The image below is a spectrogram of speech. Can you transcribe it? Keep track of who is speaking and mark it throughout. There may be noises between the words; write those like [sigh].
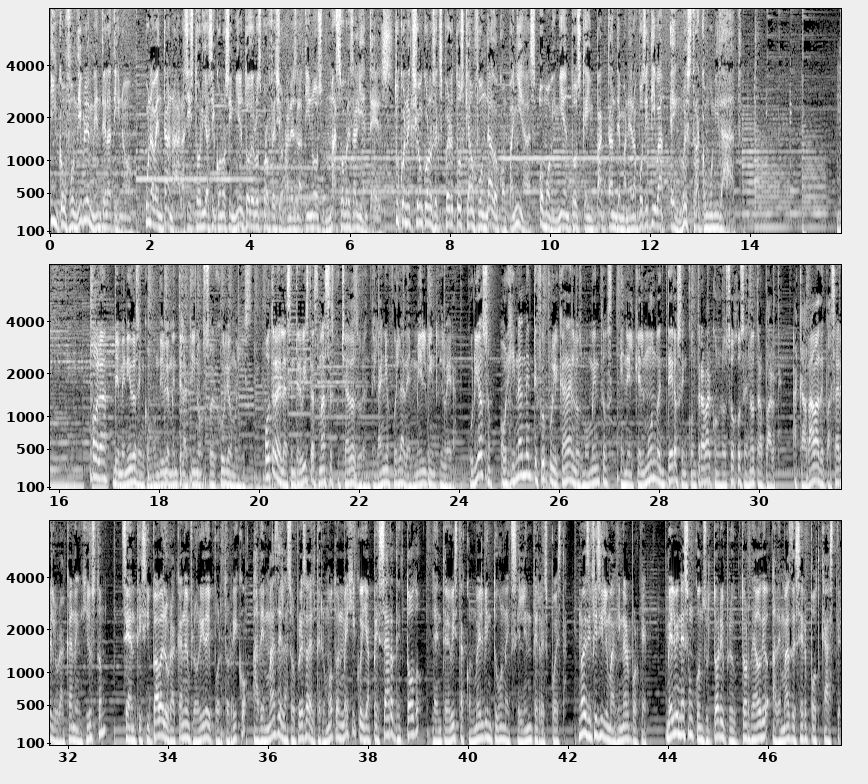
Speaker 1: Inconfundiblemente Latino. Una ventana a las historias y conocimiento de los profesionales latinos más sobresalientes. Tu conexión con los expertos que han fundado compañías o movimientos que impactan de manera positiva en nuestra comunidad.
Speaker 2: Hola, bienvenidos a Inconfundiblemente Latino, soy Julio Muñiz. Otra de las entrevistas más escuchadas durante el año fue la de Melvin Rivera. Curioso, originalmente fue publicada en los momentos en el que el mundo entero se encontraba con los ojos en otra parte. Acababa de pasar el huracán en Houston, se anticipaba el huracán en Florida y Puerto Rico, además de la sorpresa del terremoto en México y a pesar de todo, la entrevista con Melvin tuvo una excelente respuesta. No es difícil imaginar por qué. Melvin es un consultor y productor de audio además de ser podcaster.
